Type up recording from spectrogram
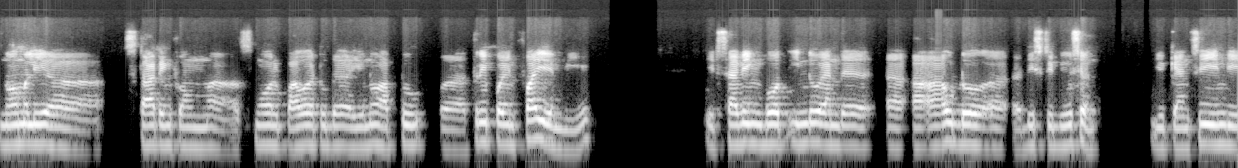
normally uh, starting from uh, small power to the you know up to 3.5 MVA it's having both indoor and outdoor distribution you can see in the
